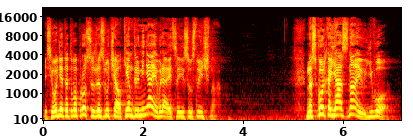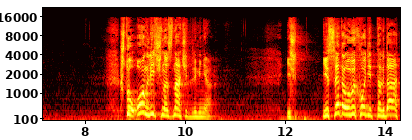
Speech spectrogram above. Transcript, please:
И сегодня этот вопрос уже звучал. Кем для меня является Иисус лично? Насколько я знаю Его? Что Он лично значит для меня? И, и с этого выходит тогда,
